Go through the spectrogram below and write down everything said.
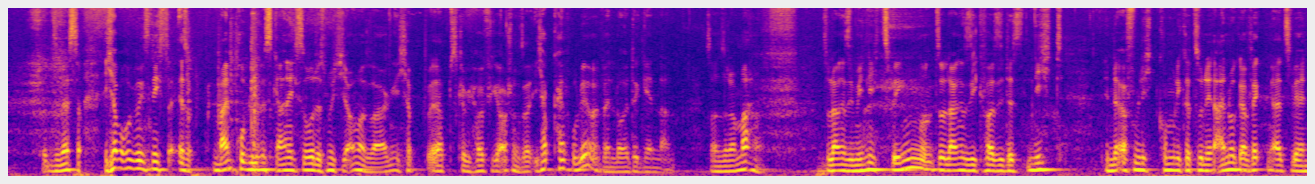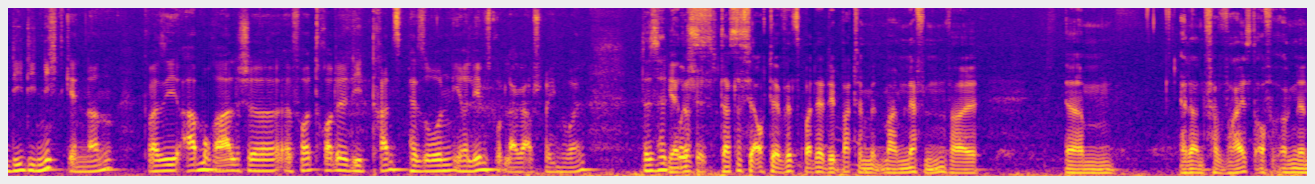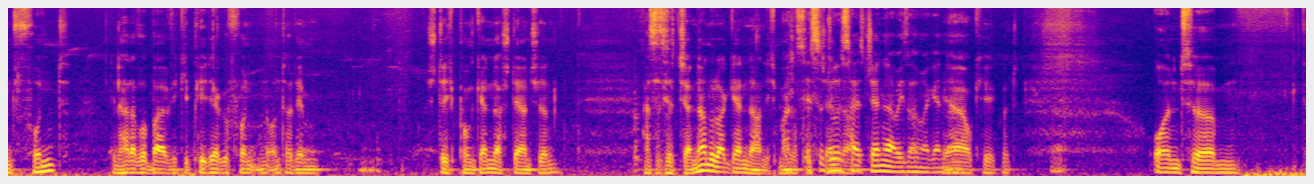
Semester. Ich habe auch übrigens nichts, also mein Problem ist gar nicht so, das möchte ich auch mal sagen. Ich habe hab das, glaube ich, häufiger auch schon gesagt. Ich habe kein Problem damit, wenn Leute gendern. Sollen sie dann machen. Solange sie mich nicht zwingen und solange sie quasi das nicht in der öffentlichen Kommunikation den Eindruck erwecken, als wären die, die nicht gendern, quasi amoralische äh, Volltrottel, die Transpersonen ihre Lebensgrundlage absprechen wollen. Das ist halt Ja, Bullshit. das, das ist ja auch der Witz bei der Debatte mit meinem Neffen, weil ähm, er dann verweist auf irgendeinen Fund, den hat er wohl bei Wikipedia gefunden unter dem Stichpunkt Gendersternchen. Heißt das jetzt gendern oder gendern? Ich meine, das Das, ist das gendern. heißt Gender, aber ich sage mal Gender. Ja, okay, gut. Und ähm,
